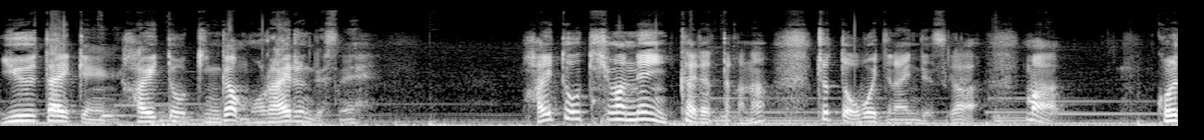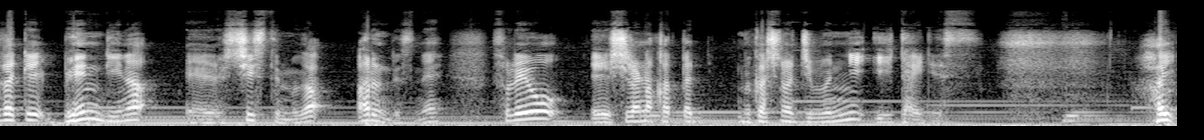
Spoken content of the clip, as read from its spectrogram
優待券、配当金がもらえるんですね。配当金は年1回だったかな？ちょっと覚えてないんですが、まあ、これだけ便利な、えー、システムがあるんですね。それを、えー、知らなかった昔の自分に言いたいです。はい、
